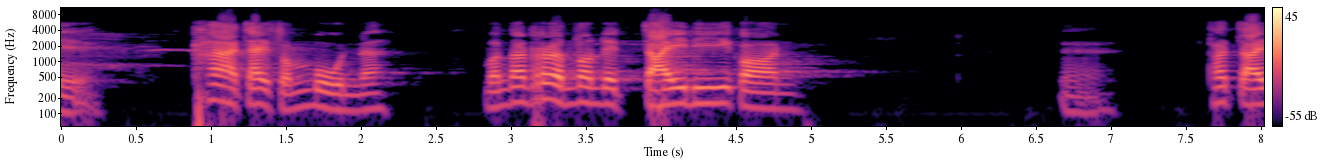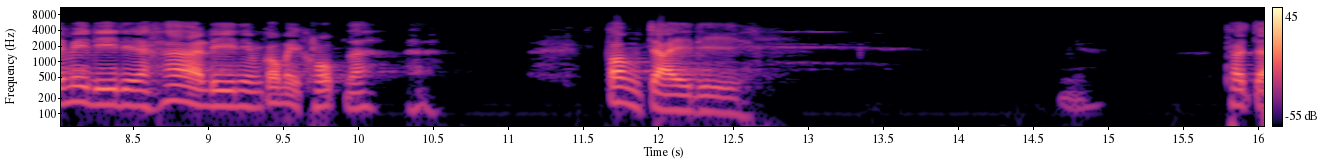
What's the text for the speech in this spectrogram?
นี่ ถ้าใจสมบูรณ์นะมันต้องเริ่มต้นด้วยใจดีก่อน ถ้าใจไม่ดีเนี่ยห้าดีนี่มันก็ไม่ครบนะ ต้องใจดี ถ้าใจ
